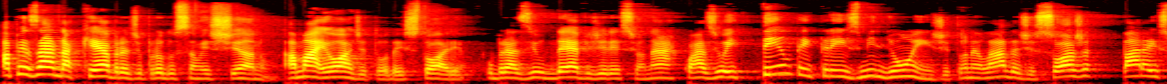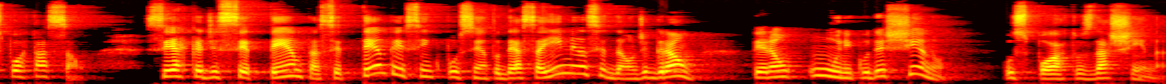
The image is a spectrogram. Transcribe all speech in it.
Apesar da quebra de produção este ano, a maior de toda a história, o Brasil deve direcionar quase 83 milhões de toneladas de soja para exportação. Cerca de 70 a 75% dessa imensidão de grão terão um único destino: os portos da China.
